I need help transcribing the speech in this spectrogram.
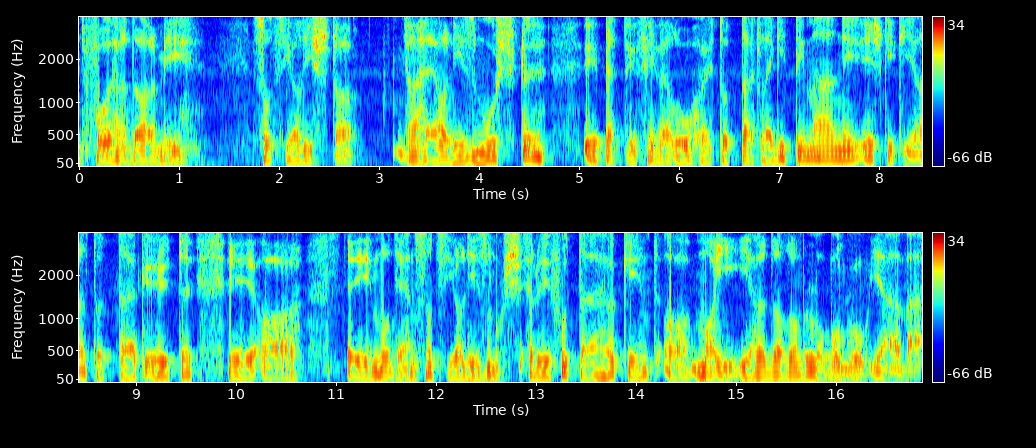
forradalmi szocialista a realizmust ő Petőfivel óhajtották legitimálni, és kikiáltották őt a modern szocializmus előfutáraként a mai irodalom lobogójává.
